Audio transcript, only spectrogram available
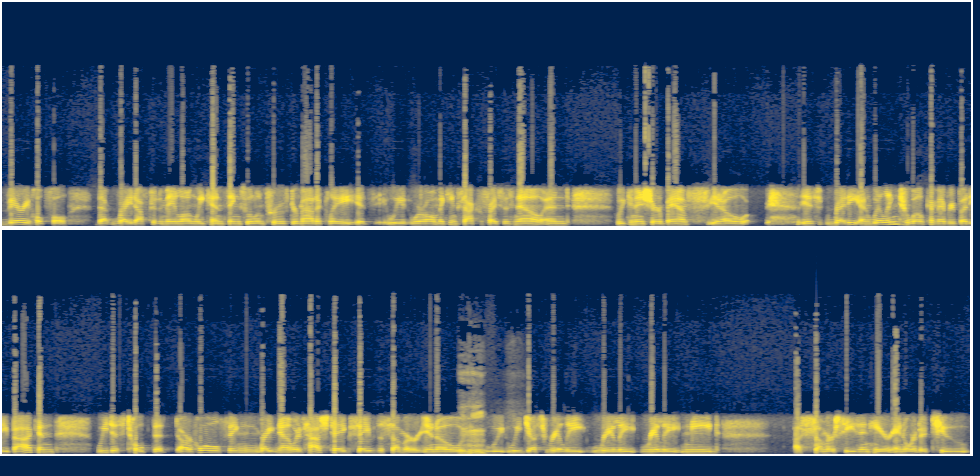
very hopeful that right after the May long weekend things will improve dramatically. It's we we're all making sacrifices now and we can ensure Banff, you know, is ready and willing to welcome everybody back and we just hope that our whole thing right now is hashtag save the summer. You know, mm-hmm. we we just really, really, really need a summer season here in order to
